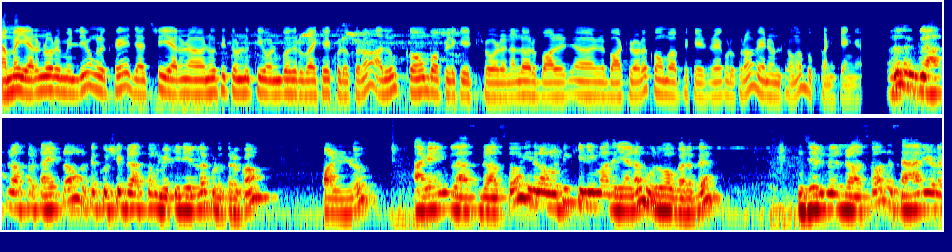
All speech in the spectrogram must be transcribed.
நம்ம இரநூறு மில்லி உங்களுக்கு ஜஸ்ட் இரநூ நூற்றி தொண்ணூற்றி ஒன்பது ரூபாய்க்கே கொடுக்குறோம். அதுவும் கோம்பு அப்ளிகேட்டரோட நல்ல ஒரு பால் பாட்டிலோட கோம்பு அப்ளிகேட்டரே கொடுக்குறோம். வேணுன்றவங்க புக் பண்ணிக்கோங்க. அது கிளாஸ் பிராஸோ டைப்பில் உங்களுக்கு குஷி பிராஸோ மெட்டீரியலில் கொடுத்துருக்கோம். பல்லு அகைன் கிளாஸ் பிராஸோ இதில் உங்களுக்கு கிளி மாதிரியான உருவம் வருது. ஜெல்மில் பிராஸோ அந்த சாரியோட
